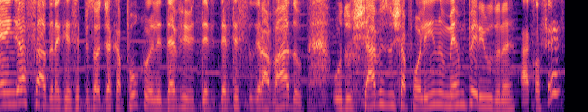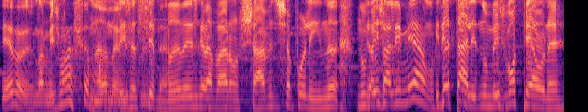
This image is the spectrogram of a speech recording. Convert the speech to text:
é engraçado, né? Que esse episódio de Acapulco, ele deve, deve, deve ter sido gravado, o do Chaves e do Chapolin, no mesmo período, né? Ah, com certeza, na mesma semana. Na mesma eles- semana eles gravaram Chaves e Chapolin no, no Já mesmo. tá ali mesmo. E detalhe, no mesmo hotel, né?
